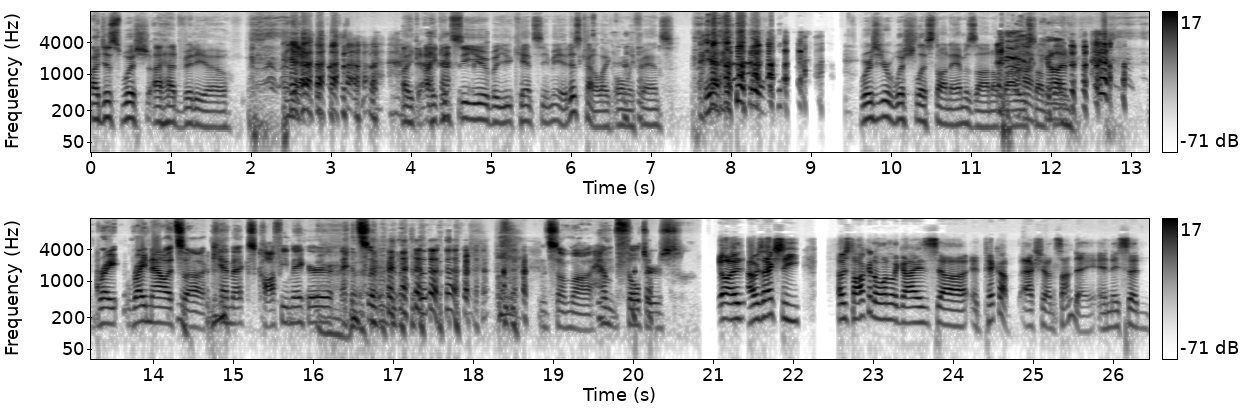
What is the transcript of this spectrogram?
I just wish I had video. Yeah, Like I can see you, but you can't see me. It is kind of like OnlyFans. yeah. Where's your wish list on Amazon? I'll buy you Oh, something. God. Right, right now it's a Chemex coffee maker and some and some uh, hemp filters. No, I, I was actually I was talking to one of the guys uh, at pickup actually on Sunday, and they said,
